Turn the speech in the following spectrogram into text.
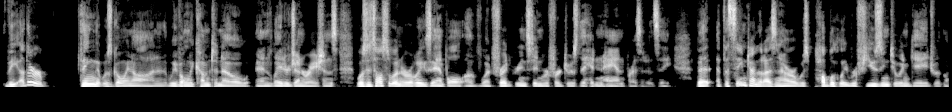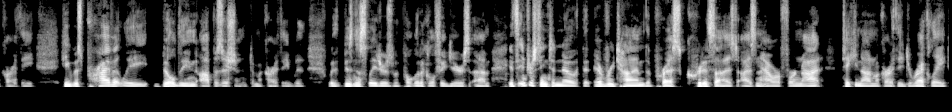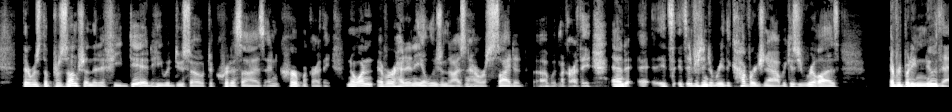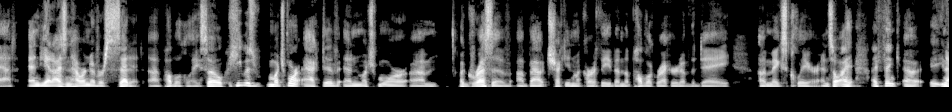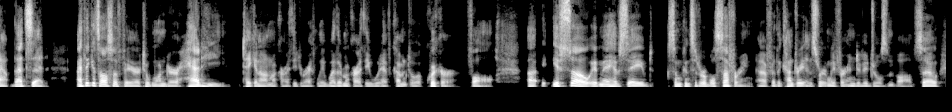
the other thing that was going on and that we've only come to know in later generations was it's also an early example of what Fred Greenstein referred to as the hidden hand presidency. That at the same time that Eisenhower was publicly refusing to engage with McCarthy, he was privately building opposition to McCarthy with, with business leaders, with political figures. Um, it's interesting to note that every time the press criticized Eisenhower for not taking on McCarthy directly, there was the presumption that if he did, he would do so to criticize and curb McCarthy. No one ever had any illusion that Eisenhower sided uh, with McCarthy, and uh, it's it's interesting to read the coverage now because you realize everybody knew that, and yet Eisenhower never said it uh, publicly. So he was much more active and much more um, aggressive about checking McCarthy than the public record of the day uh, makes clear. And so I I think uh, you know that said, I think it's also fair to wonder had he taken on McCarthy directly, whether McCarthy would have come to a quicker fall. Uh, if so, it may have saved some considerable suffering uh, for the country and certainly for individuals involved. So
